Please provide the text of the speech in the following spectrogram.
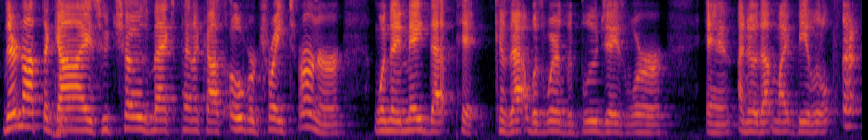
They're not the guys who chose Max Pentecost over Trea Turner when they made that pick because that was where the Blue Jays were. And I know that might be a little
